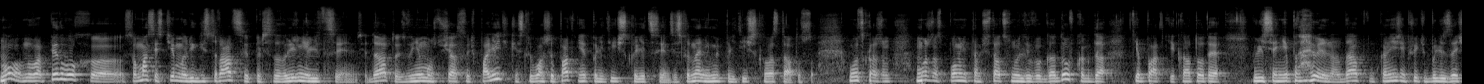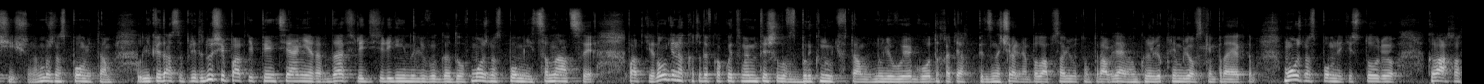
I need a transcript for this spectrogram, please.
Ну, ну, во-первых, э, сама система регистрации при составлении лицензии. Да? То есть вы не можете участвовать в политике, если у вашей партии нет политической лицензии, если она не имеет политического статуса. Вот, скажем, можно вспомнить там, ситуацию нулевых годов, когда те партии, которые вели себя неправильно, да, в конечном счете были защищены. Можно вспомнить там, ликвидацию предыдущей партии пенсионеров да, в середине нулевых годов. Можно вспомнить санации партии Родина, которая в какой-то момент решила взбрыкнуть в, там, в нулевые годы, хотя изначально была абсолютно управляемым кремлевским проектом. Можно вспомнить историю краха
